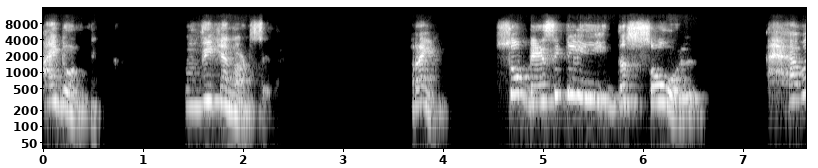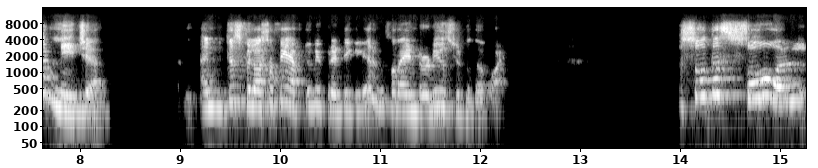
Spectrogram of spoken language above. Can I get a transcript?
I don't think. We cannot say that right? So basically the soul have a nature and this philosophy have to be pretty clear before i introduce you to the point. So the soul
